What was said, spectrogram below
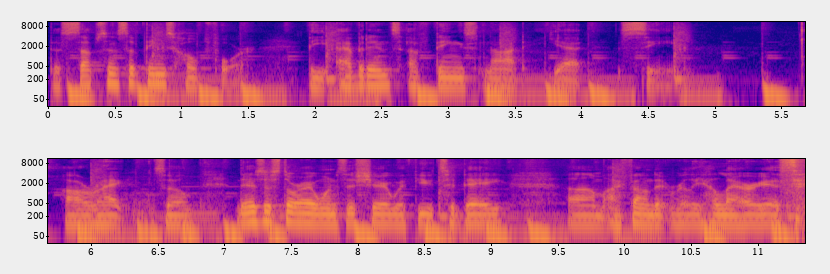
The substance of things hoped for, the evidence of things not yet seen. All right, so there's a story I wanted to share with you today. Um, I found it really hilarious,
